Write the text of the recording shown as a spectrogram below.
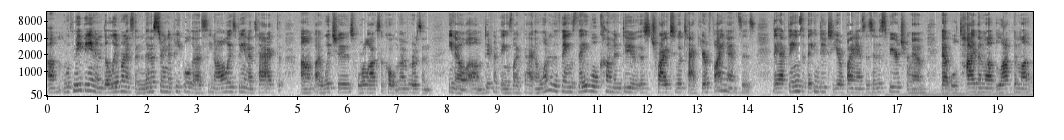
Um, with me being in deliverance and ministering to people that's, you know, always being attacked um, by witches, warlocks, occult members, and you know, um, different things like that. And one of the things they will come and do is try to attack your finances. They have things that they can do to your finances in the spiritual realm that will tie them up, lock them up.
